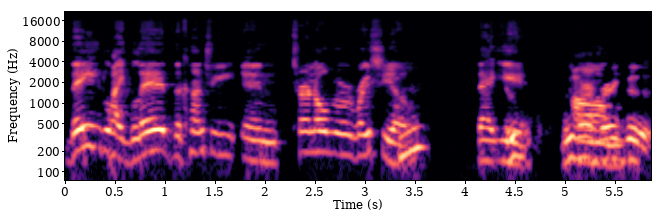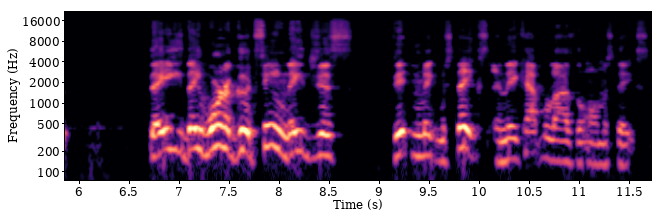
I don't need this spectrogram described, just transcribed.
They like led the country in turnover ratio mm-hmm. that year. We weren't um, very good. They they weren't a good team. They just didn't make mistakes and they capitalized on mistakes.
